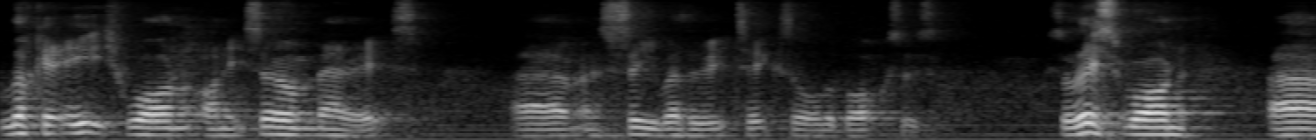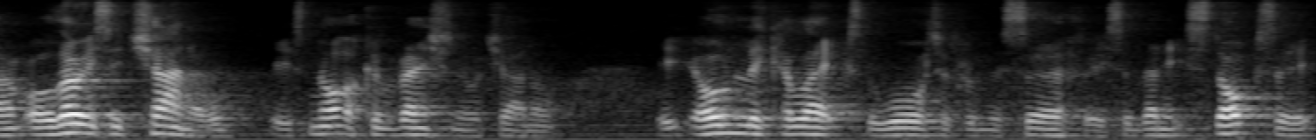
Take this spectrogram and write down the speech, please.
Look at each one on its own merits um, and see whether it ticks all the boxes. So this one, um, although it's a channel, it's not a conventional channel. It only collects the water from the surface and then it stops it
